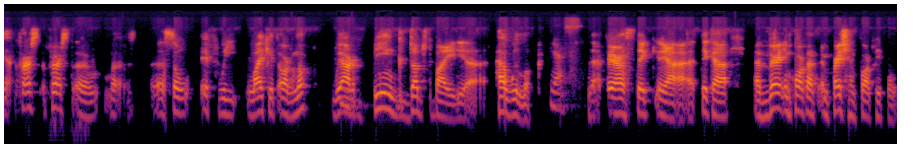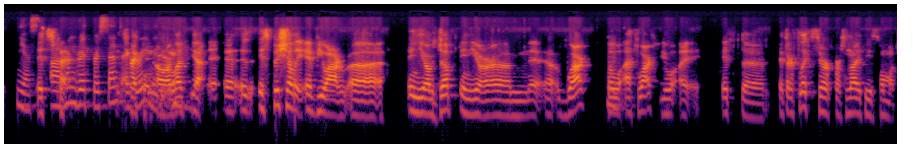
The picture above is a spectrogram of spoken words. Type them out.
Yeah, first, first, um, uh, so if we like it or not, we mm. are being judged by uh, how we look. Yes. The appearance take yeah take a a very important impression for people. Yes, it's hundred percent agree with you. Life, yeah, especially if you are uh, in your job, in your um, uh, work. So mm. at work, you uh, it uh, it reflects your personality so much.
